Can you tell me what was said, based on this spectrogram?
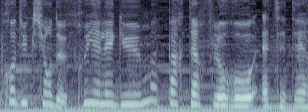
production de fruits et légumes, parterres floraux, etc.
